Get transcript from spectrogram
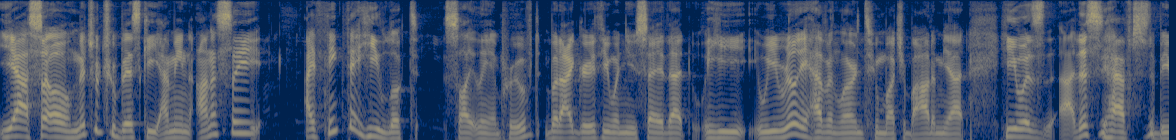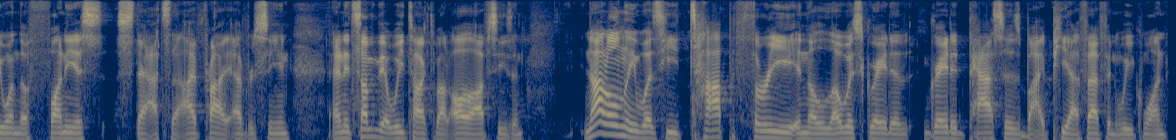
Yeah, so Mitchell Trubisky, I mean, honestly, I think that he looked slightly improved, but I agree with you when you say that he we really haven't learned too much about him yet. He was uh, this has to be one of the funniest stats that I've probably ever seen, and it's something that we talked about all offseason not only was he top three in the lowest graded graded passes by PFF in week one,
